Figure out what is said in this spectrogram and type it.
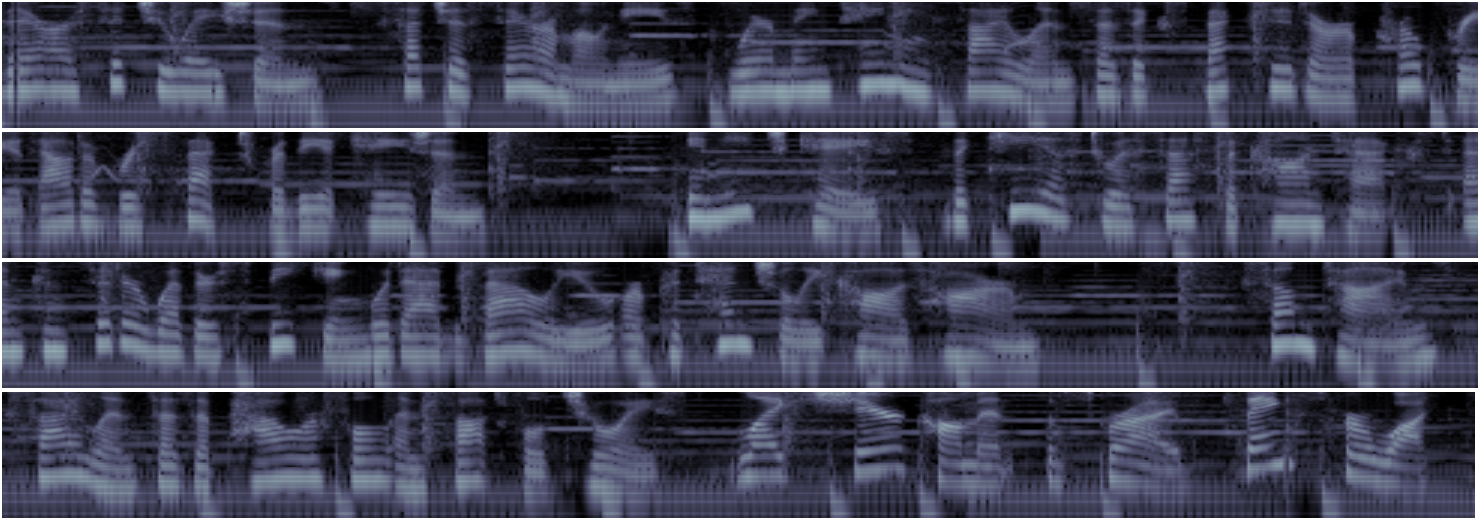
there are situations, such as ceremonies, where maintaining silence is expected or appropriate out of respect for the occasion. In each case, the key is to assess the context and consider whether speaking would add value or potentially cause harm. Sometimes, silence is a powerful and thoughtful choice. Like, share, comment, subscribe. Thanks for watching.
